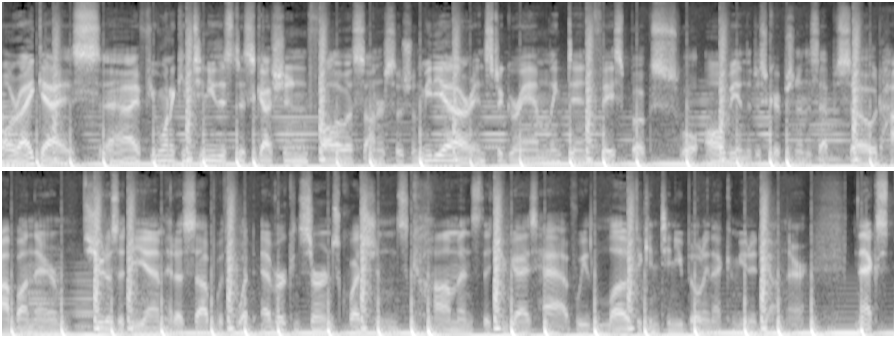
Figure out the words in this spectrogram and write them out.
All right, guys. Uh, if you want to continue this discussion, follow us on our social media, our Instagram, LinkedIn, Facebooks will all be in the description of this episode. Hop on there, shoot us a DM, hit us up with whatever concerns, questions, comments that you guys have. We'd love to continue building that community on there. Next,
